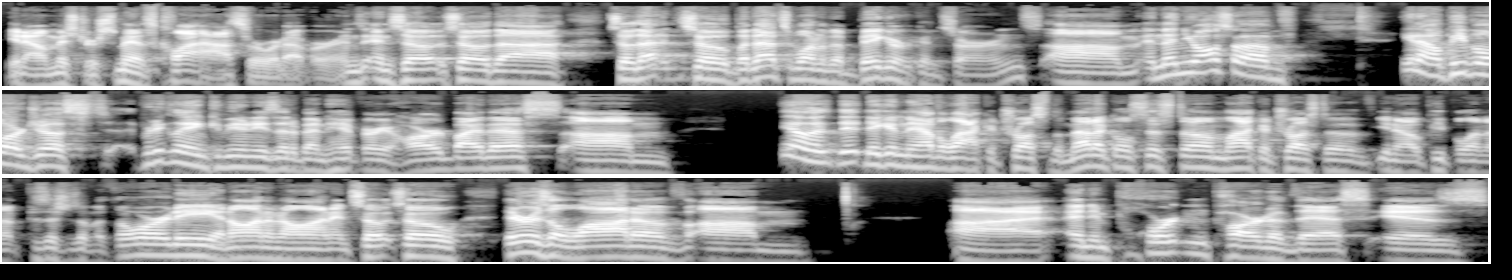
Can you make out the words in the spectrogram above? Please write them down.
You know, Mr. Smith's class or whatever, and and so so the so that so, but that's one of the bigger concerns. Um, and then you also have, you know, people are just particularly in communities that have been hit very hard by this. Um, you know, they, they, can have a lack of trust in the medical system, lack of trust of, you know, people in positions of authority and on and on. And so, so there is a lot of, um, uh, an important part of this is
